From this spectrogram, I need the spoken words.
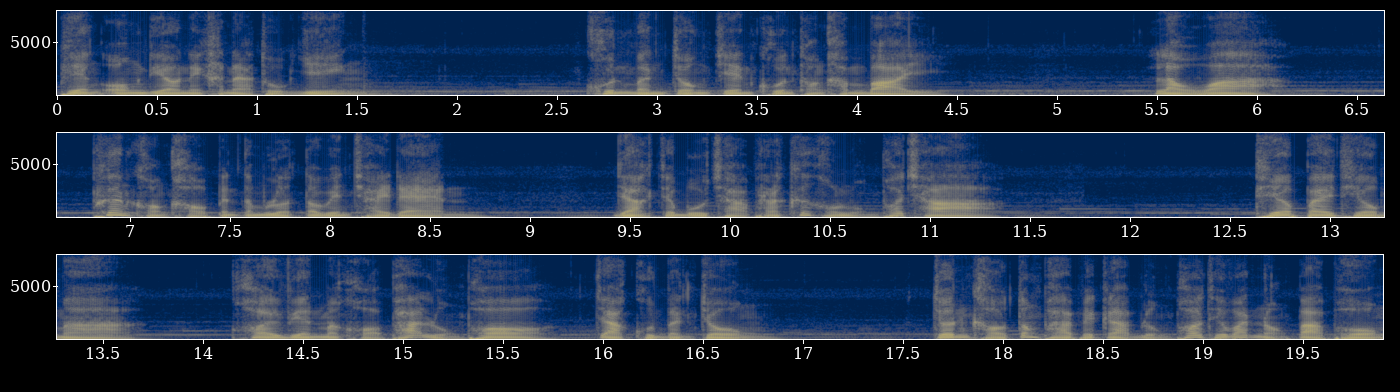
เพียงองค์เดียวในขณะถูกยิง คุณบรรจงเจนคุณทองคำใบ เล่าว่า เพื่อนของเขาเป็นตำรวจตะเวนชายแดน อยากจะบูชาพระเครื่องของหลวงพ่อชา เที่ยวไปเที่ยวมา คอยเวียนมาขอพระหลวงพ่อจากคุณบรรจง จนเขาต้องพาไปกราบหลวงพ่อที่วัดหนองป่าพง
